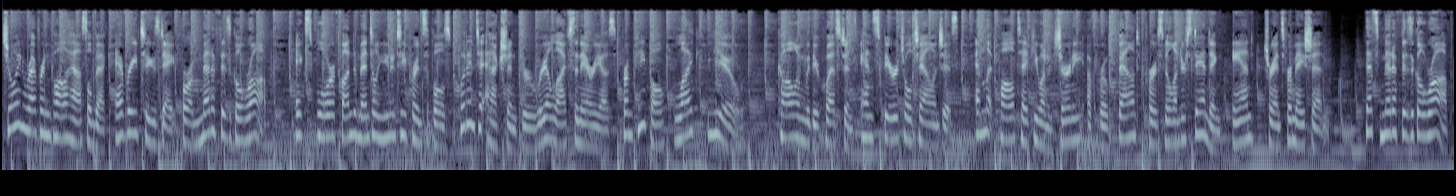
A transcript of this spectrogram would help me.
Join Reverend Paul Hasselbeck every Tuesday for a metaphysical romp. Explore fundamental unity principles put into action through real life scenarios from people like you. Call him with your questions and spiritual challenges and let Paul take you on a journey of profound personal understanding and transformation. That's Metaphysical Romp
